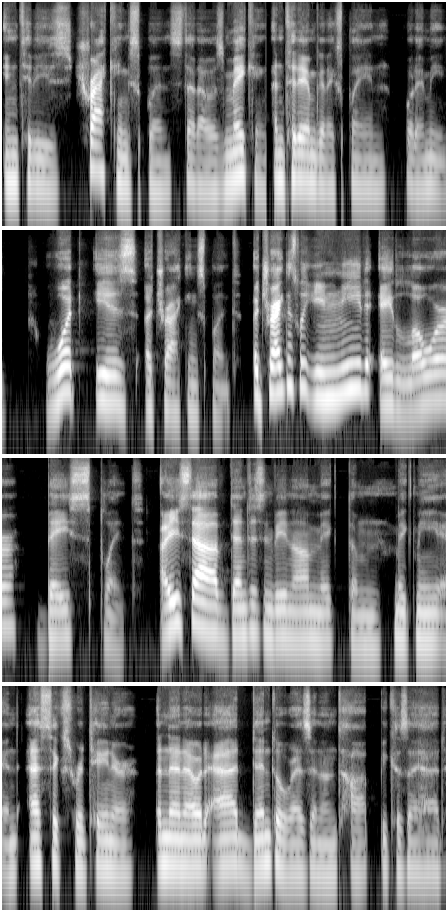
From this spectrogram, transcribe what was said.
into these tracking splints that I was making. And today I'm going to explain what I mean. What is a tracking splint? A tracking splint, you need a lower base splint. I used to have dentists in Vietnam make them make me an Essex retainer, and then I would add dental resin on top because I had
